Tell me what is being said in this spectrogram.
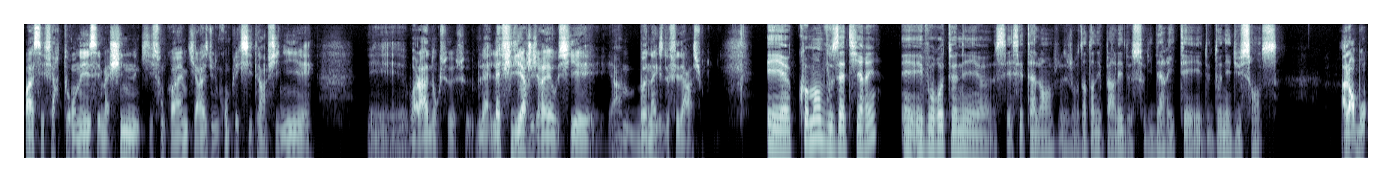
voilà, c'est faire tourner ces machines qui sont quand même, qui restent d'une complexité infinie. Et, voilà, donc la, filière, je dirais aussi, est, un bon axe de fédération. Et euh, comment vous attirez et, vous retenez euh, ces, ces, talents? Je vous entendais parler de solidarité, de donner du sens. Alors bon,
